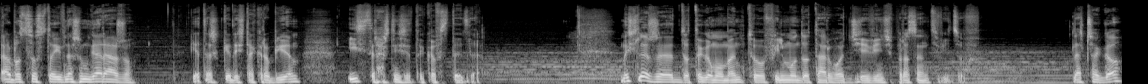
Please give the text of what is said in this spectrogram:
albo co stoi w naszym garażu. Ja też kiedyś tak robiłem i strasznie się tego wstydzę. Myślę, że do tego momentu filmu dotarło 9% widzów. Dlaczego?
